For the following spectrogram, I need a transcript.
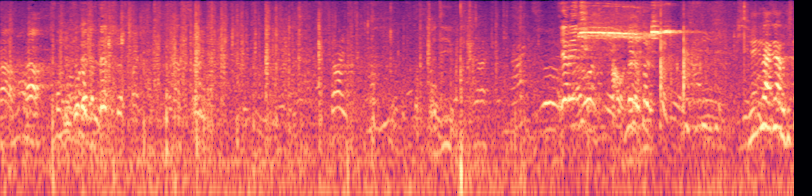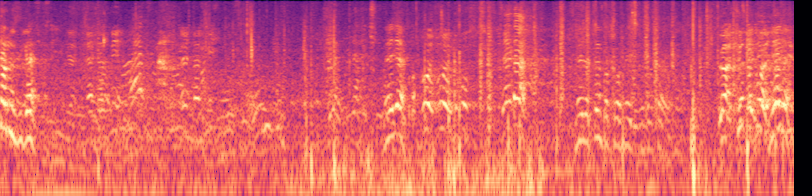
Серый, иди! Не, не надо, не надо, пускай Русь играет. Медя. Центр! Медя, центр твой, Медя, не бросай. А, что такое? Медя.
